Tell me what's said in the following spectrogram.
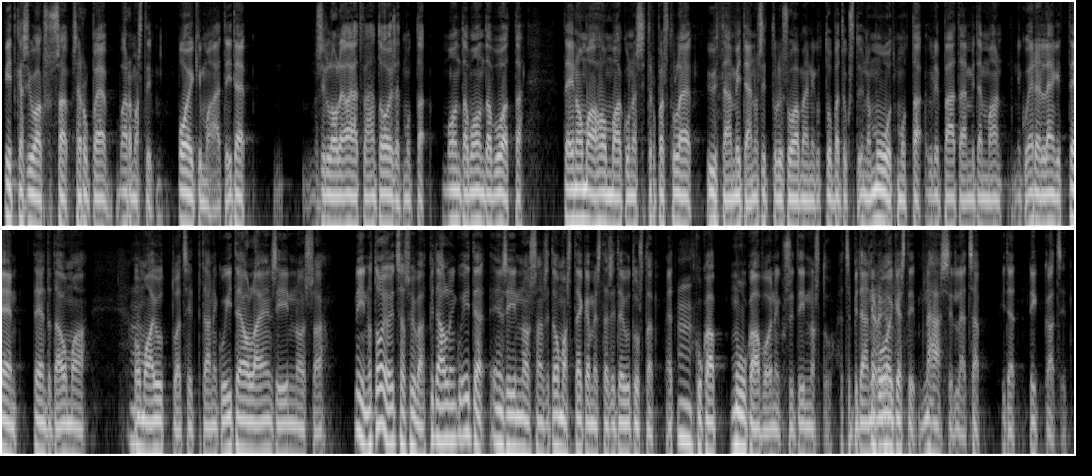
pitkässä juoksussa se rupeaa varmasti poikimaan. Että itse, no silloin oli ajat vähän toiset, mutta monta monta vuotta tein omaa hommaa, kunnes sitten rupesi tulee yhtään mitään. No sitten tuli Suomeen niin tubetukset ynnä muut, mutta ylipäätään miten mä oon, niin kuin edelleenkin teen, teen tätä omaa, mm. omaa juttua, että siitä pitää niin itse olla ensin innoissaan. Niin, no toi on itse asiassa hyvä. Pitää olla niin itse ensin innoissaan sit omasta tekemistä siitä jutusta, että mm. kuka muukaan voi niin sit innostua. Että se pitää niin oikeasti nähdä silleen, että sä itse dikkaat siitä.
